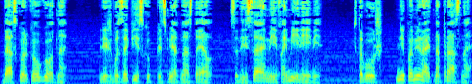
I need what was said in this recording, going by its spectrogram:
«Да сколько угодно. Лишь бы записку предсмертную оставил, с адресами и фамилиями, чтобы уж не помирать напрасно».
